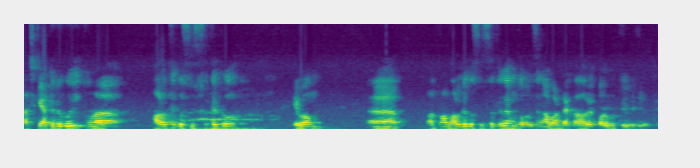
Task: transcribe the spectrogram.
আজকে এতটুকুই। তোমরা ভালো থেকো, সুস্থ থেকো এবং তোমরা ভালো থেকো, সুস্থ থেকো এবং তোমাদের সঙ্গে আবার দেখা হবে পরবর্তী ভিডিওতে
